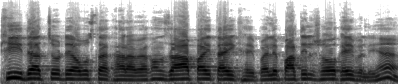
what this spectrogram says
খি দেওয়ার চোটে অবস্থা খারাপ, এখন যা পাই তাই খাই, পাইলে পাতিল সহ খাই ফেলি হ্যাঁ?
